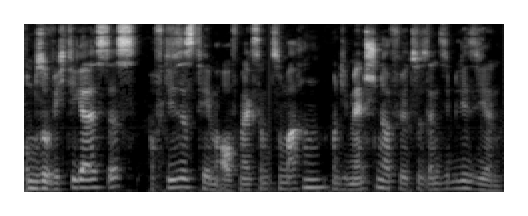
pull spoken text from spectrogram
Umso wichtiger ist es, auf dieses Thema aufmerksam zu machen und die Menschen dafür zu sensibilisieren.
